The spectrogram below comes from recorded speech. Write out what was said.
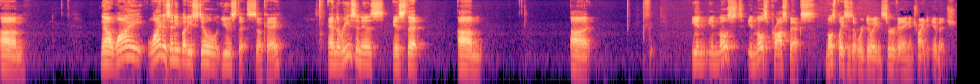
Um, Now, why why does anybody still use this? Okay, and the reason is is that um, uh, in in most in most prospects, most places that we're doing surveying and trying to image,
